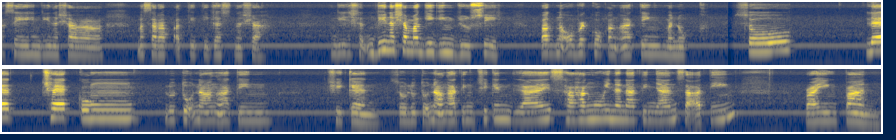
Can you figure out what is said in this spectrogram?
kasi hindi na siya masarap at titigas na siya. Hindi, siya, hindi na siya magiging juicy pag na-overcook ang ating manok. So, let check kung luto na ang ating chicken. So, luto na ang ating chicken guys. Hahanguin na natin yan sa ating frying pan.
